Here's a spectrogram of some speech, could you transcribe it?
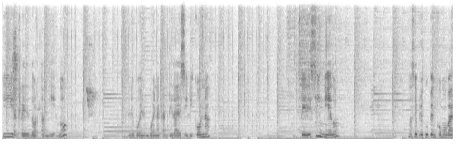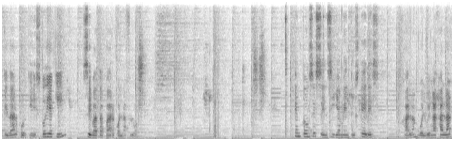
Y alrededor también, ¿no? Le ponen buena cantidad de silicona. Ustedes sin miedo. No se preocupen cómo va a quedar porque esto de aquí se va a tapar con la flor. Entonces sencillamente ustedes jalan, vuelven a jalar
